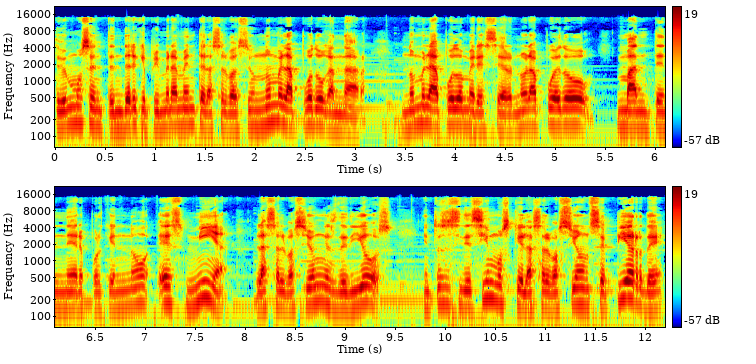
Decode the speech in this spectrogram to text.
debemos entender que primeramente la salvación no me la puedo ganar, no me la puedo merecer, no la puedo mantener, porque no es mía, la salvación es de Dios. Entonces si decimos que la salvación se pierde,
